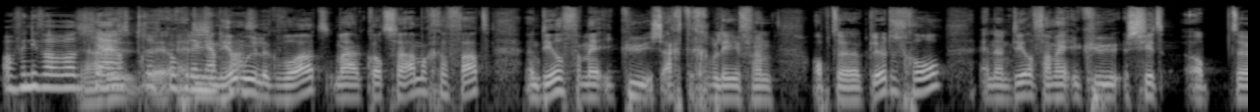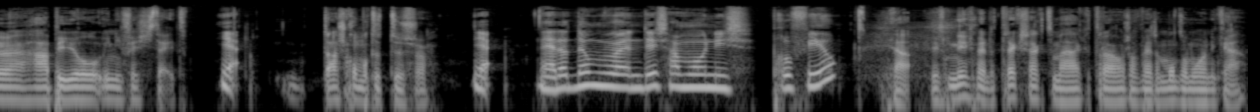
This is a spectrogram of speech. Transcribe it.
Of in ieder geval wat Ja, jij als terugkoppeling Het is een hebt heel moeilijk woord, maar kort samengevat. Een deel van mijn IQ is achtergebleven op de kleuterschool. En een deel van mijn IQ zit op de HBO-universiteit. Ja. Daar schommelt het tussen. Ja, dat noemen we een disharmonisch profiel. Ja, heeft niks met de trekzak te maken trouwens, of met een mondharmonica.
